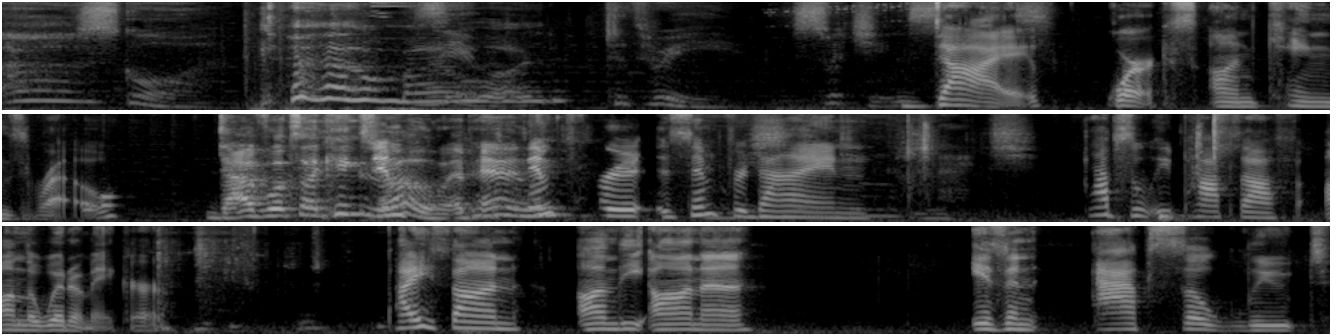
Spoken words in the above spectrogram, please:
Ah. Score Oh my Zero. lord. to three. Switching. Dive works on King's Row. Dive looks like King's Sim- Row, apparently. Simfer, Simferdine Match. absolutely pops off on the Widowmaker. Python on the Ana is an absolute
